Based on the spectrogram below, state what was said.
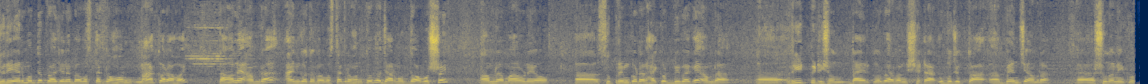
যদি এর মধ্যে প্রয়োজনীয় ব্যবস্থা গ্রহণ না করা হয়, তাহলে আমরা আইনগত ব্যবস্থা গ্রহণ করব, যার মধ্যে অবশ্যই আমরা মাননীয় সুপ্রিম কোর্টের হাইকোর্ট বিভাগে আমরা রিট পিটিশন দায়ের করব এবং সেটা উপযুক্ত বেঞ্চে আমরা শুনানি করব।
